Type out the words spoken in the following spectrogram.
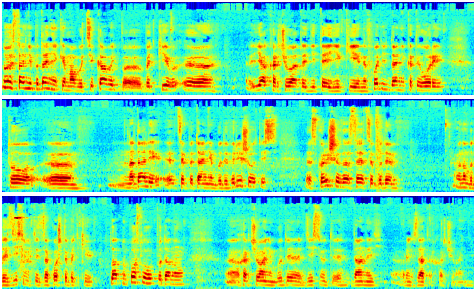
Ну і останнє питання, яке, мабуть, цікавить батьків, е, як харчувати дітей, які не входять в дані категорії, то е, надалі е, це питання буде вирішуватись. Скоріше за все, це буде, воно буде здійснюватись за кошти батьків. Платну послугу по даному харчуванню буде здійснювати даний організатор харчування.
